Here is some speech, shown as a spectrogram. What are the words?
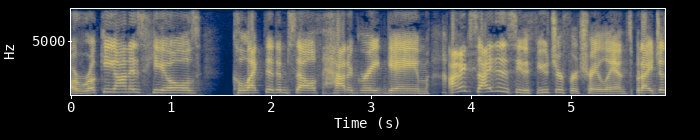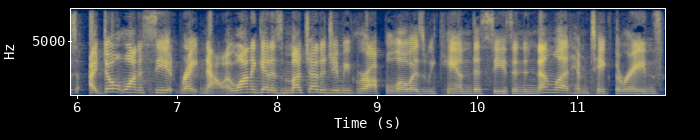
a rookie on his heels, collected himself, had a great game. I'm excited to see the future for Trey Lance, but I just I don't want to see it right now. I want to get as much out of Jimmy Garoppolo as we can this season and then let him take the reins.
